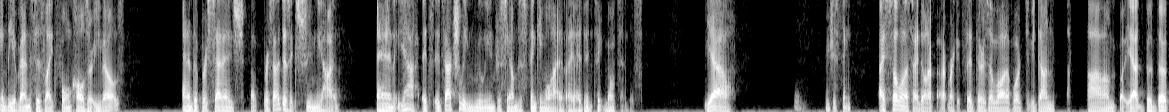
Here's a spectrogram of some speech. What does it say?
and the events is like phone calls or emails. And the percentage, uh, percentage is extremely high. And yeah, it's it's actually really interesting. I'm just thinking lot. I, I didn't take notes in this. Yeah. Interesting. I still want to say I don't have market fit. There's a lot of work to be done. Um, but yeah, the, the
